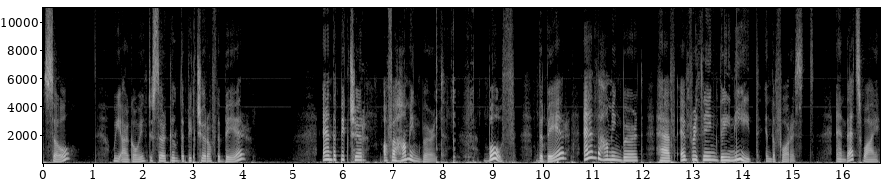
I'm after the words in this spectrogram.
So, we are going to circle the picture of the bear and the picture of a hummingbird. Both the bear and the hummingbird have everything they need in the forest. And that's why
